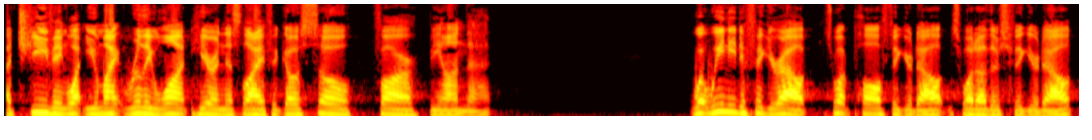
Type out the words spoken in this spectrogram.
achieving what you might really want here in this life. It goes so far beyond that. What we need to figure out is what Paul figured out, it's what others figured out.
